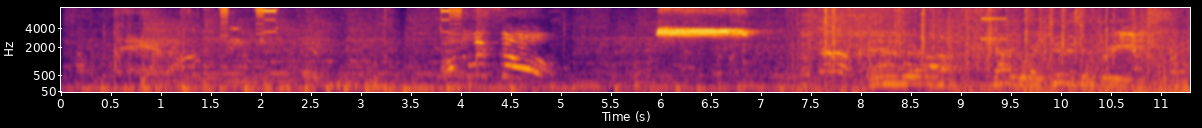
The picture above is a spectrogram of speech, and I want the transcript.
On the whistle! And we're up. Category twos and threes.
